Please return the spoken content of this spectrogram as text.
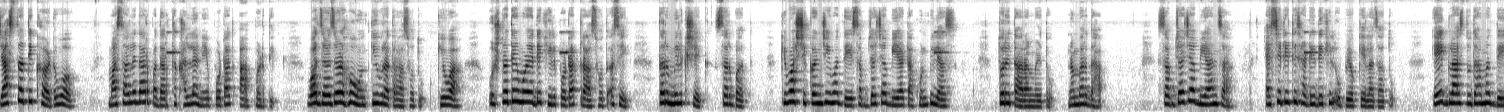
जास्त तिखट व मसालेदार पदार्थ खाल्ल्याने पोटात आग पडते. व जळजळ होऊन तीव्र त्रास होतो किंवा उष्णतेमुळे देखील पोटात त्रास होत असेल तर मिल्कशेक सरबत किंवा शिकंजीमध्ये सब्जाच्या बिया टाकून पिल्यास त्वरित आराम मिळतो. नंबर दहा. सब्जाच्या बियांचा ॲसिडिटीसाठी देखील उपयोग केला जातो. एक ग्लास दुधामध्ये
